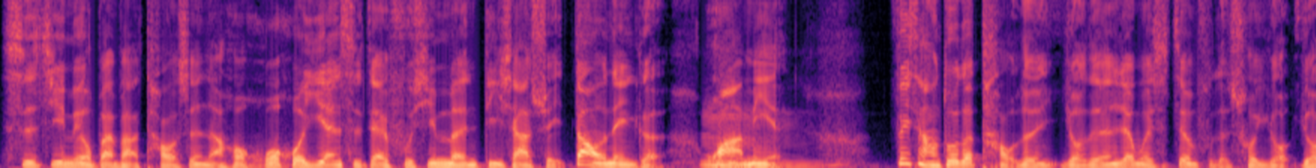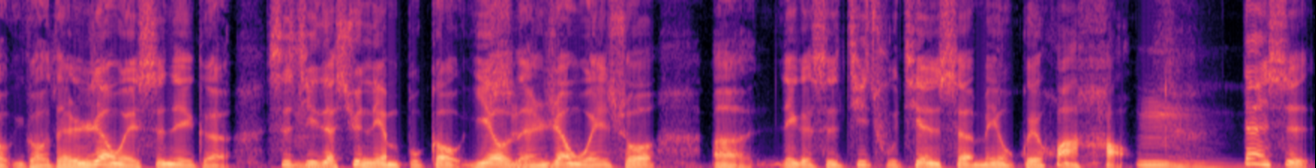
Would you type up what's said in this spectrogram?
司机没有办法逃生，然后活活淹死在复兴门地下水道那个画面。嗯非常多的讨论，有的人认为是政府的错，有有有的人认为是那个司机的训练不够，嗯、也有人认为说，呃，那个是基础建设没有规划好。嗯，但是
